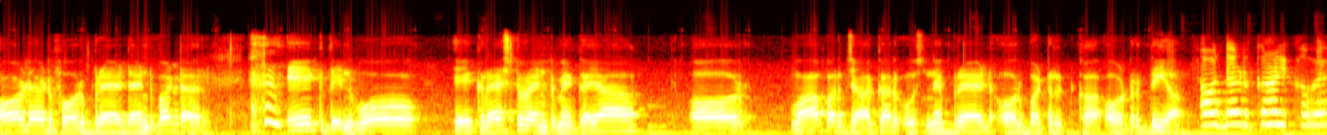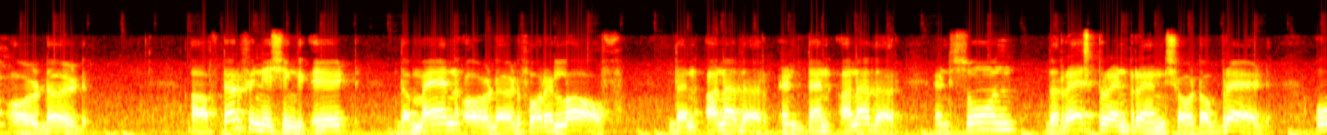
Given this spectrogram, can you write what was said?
ordered for bread and butter एक दिन वो एक रेस्टोरेंट में गया और वहाँ पर जाकर उसने ब्रेड और बटर का ऑर्डर दिया। दर्द कहाँ लिखा हुआ है? Ordered. After finishing it, the man ordered for a loaf, then another, and then another, and soon the restaurant ran short of bread. वो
